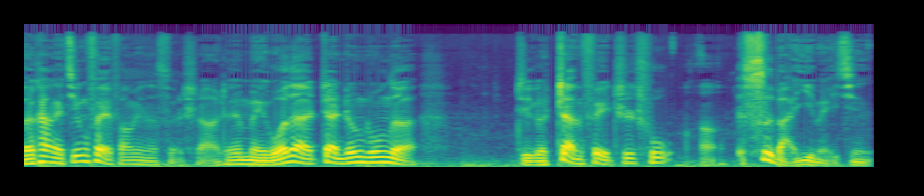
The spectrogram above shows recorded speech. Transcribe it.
再看看经费方面的损失啊，这个美国在战争中的这个战费支出啊，四百亿美金，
